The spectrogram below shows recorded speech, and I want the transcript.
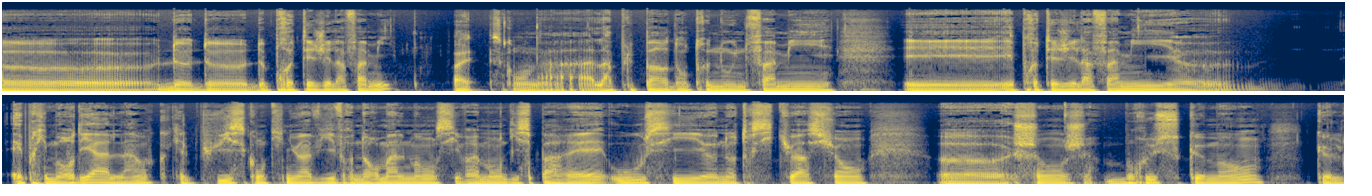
euh, de, de, de protéger la famille. Ouais. Parce qu'on a la plupart d'entre nous une famille et, protéger la famille euh, est primordial, hein, qu'elle puisse continuer à vivre normalement si vraiment on disparaît ou si euh, notre situation euh, change brusquement, que le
